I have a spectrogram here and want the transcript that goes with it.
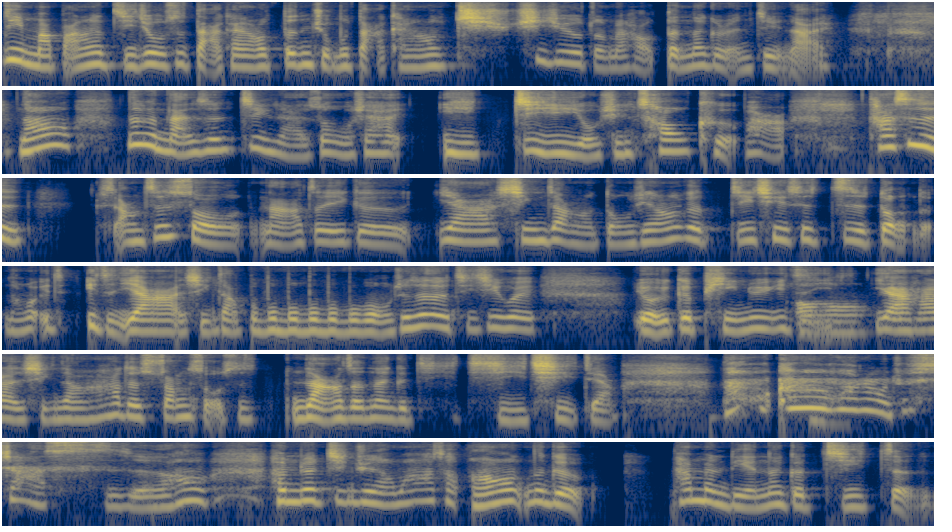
立马把那个急救室打开，然后灯全部打开，然后器器具又准备好，等那个人进来。然后那个男生进来的时候，我现在一记忆犹新，超可怕。他是两只手拿着一个压心脏的东西，然后那个机器是自动的，然后一直一直压他的心脏，嘣嘣嘣嘣嘣嘣嘣，就是那个机器会有一个频率一直哦压他的心脏，他的双手是拿着那个机机器这样。然后我看到画面我就吓死了，然后他们就进去，然后马上，然后那个。他们连那个急诊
